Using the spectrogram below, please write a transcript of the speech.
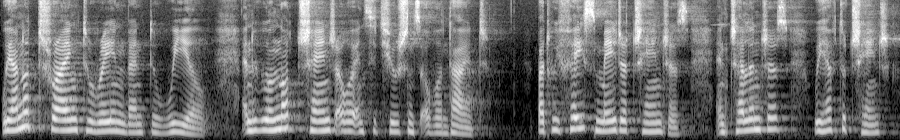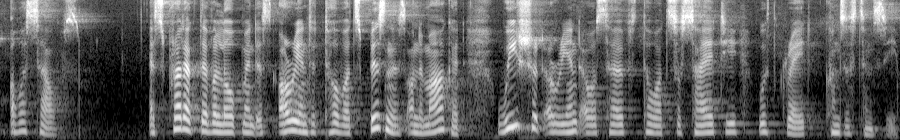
We are not trying to reinvent the wheel, and we will not change our institutions overnight. But we face major changes and challenges we have to change ourselves. As product development is oriented towards business on the market, we should orient ourselves towards society with great consistency.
